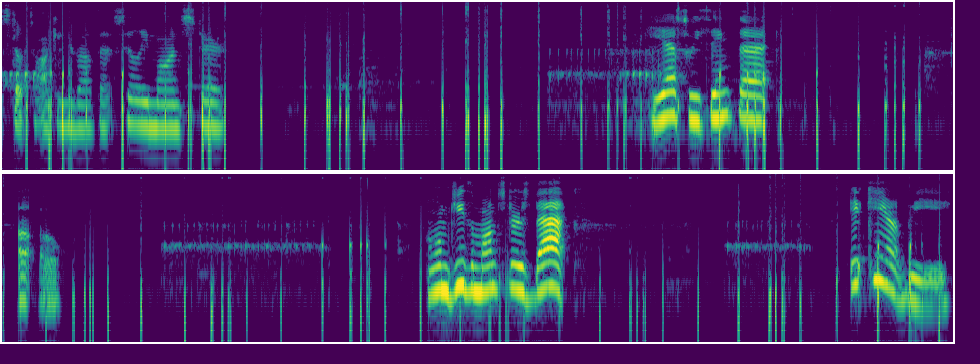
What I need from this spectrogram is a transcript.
Still talking about that silly monster. Yes, we think that... Uh-oh. OMG, the monster is back. It can't be.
